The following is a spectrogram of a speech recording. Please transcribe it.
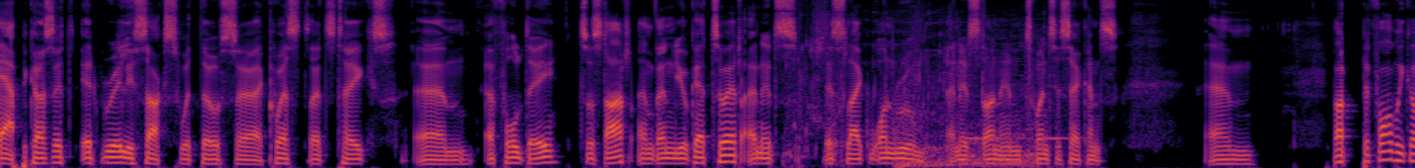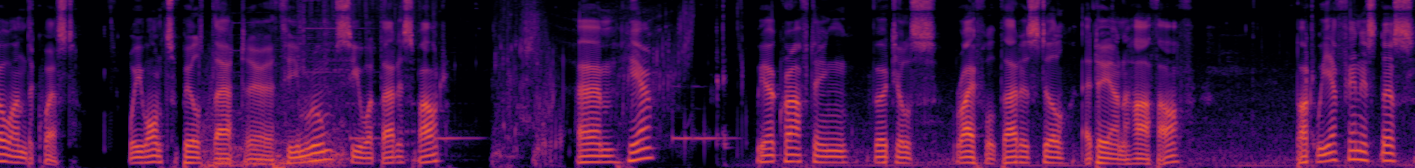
yeah, because it, it really sucks with those uh, quests that takes um, a full day to start, and then you get to it, and it's it's like one room, and it's done in 20 seconds. Um, but before we go on the quest, we want to build that uh, theme room, see what that is about. Um, here, we are crafting Virgil's rifle. That is still a day and a half off. But we have finished this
